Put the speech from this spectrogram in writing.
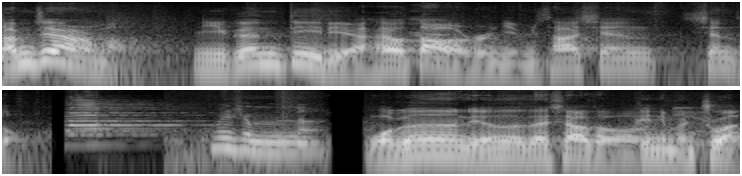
咱们这样吧，你跟弟弟还有大老师，你们仨先先走，为什么呢？我跟林子在下头给你们转，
